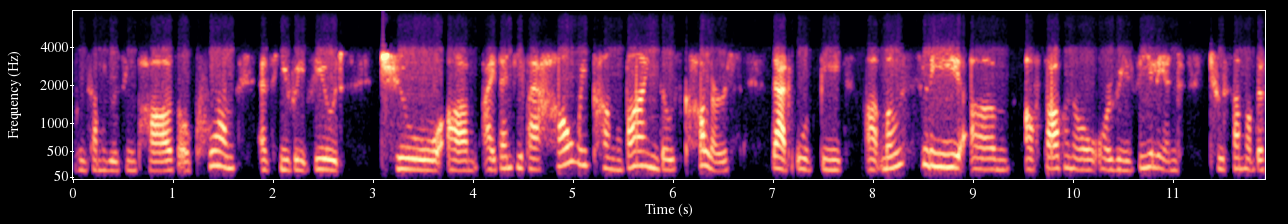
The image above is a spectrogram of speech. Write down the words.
for example, using PAS or CHROM, as he reviewed, to um, identify how we combine those colors that would be uh, mostly um, orthogonal or resilient to some of the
